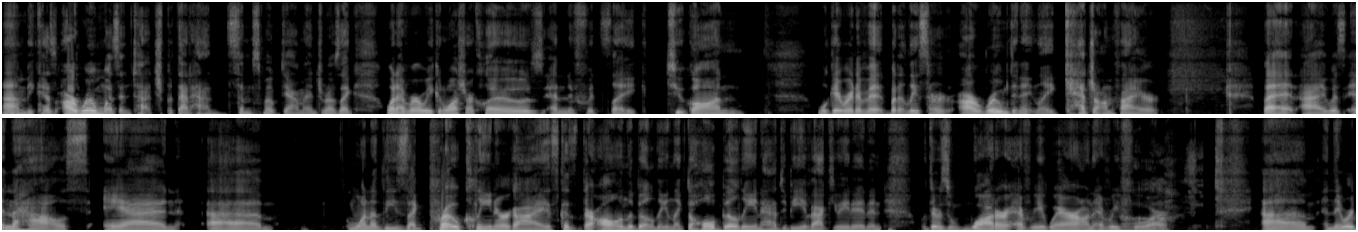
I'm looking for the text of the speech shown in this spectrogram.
Um Mhm. because our room wasn't touched, but that had some smoke damage. But I was like, "Whatever, we can wash our clothes and if it's like too gone, we'll get rid of it, but at least our our room didn't like catch on fire." but I was in the house and um one of these like pro cleaner guys because they're all in the building like the whole building had to be evacuated and there's water everywhere on every floor. Um and they were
